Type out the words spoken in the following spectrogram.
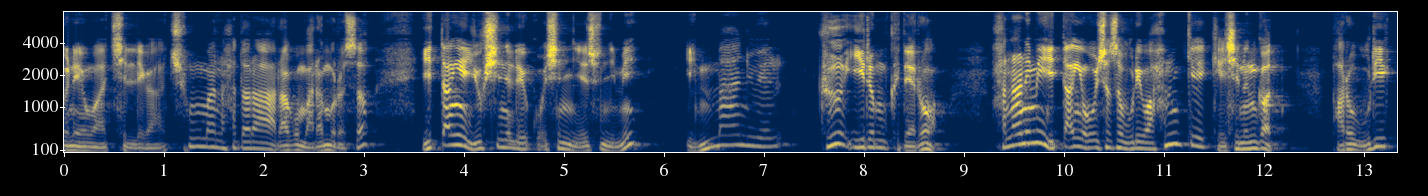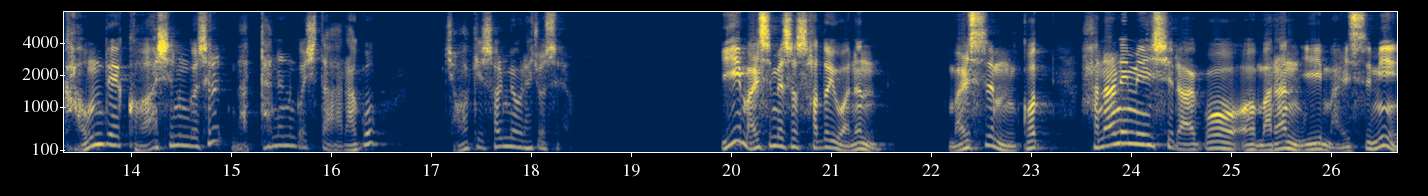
은혜와 진리가 충만하더라라고 말함으로써 이 땅에 육신을 입고 오신 예수님이 임마누엘 그 이름 그대로 하나님이 이 땅에 오셔서 우리와 함께 계시는 것, 바로 우리 가운데 거하시는 것을 나타내는 것이다라고 정확히 설명을 해줬어요. 이 말씀에서 사도 요한은 말씀 곧 하나님이시라고 어, 말한 이 말씀이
